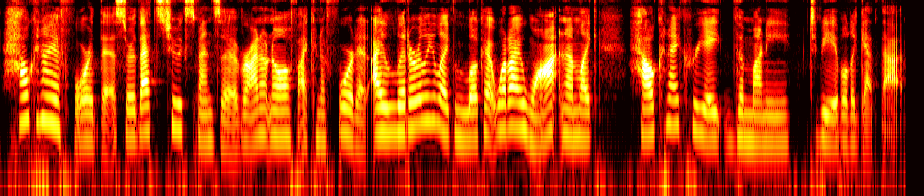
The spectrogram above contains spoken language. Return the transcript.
how can I afford this? Or that's too expensive, or I don't know if I can afford it. I literally like look at what I want and I'm like, how can I create the money to be able to get that?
